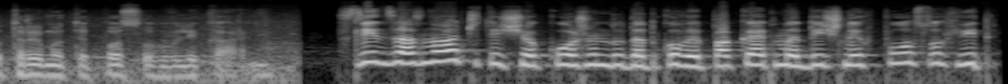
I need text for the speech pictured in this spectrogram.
отримати послугу в лікарні. Слід зазначити, що кожен додатковий пакет медичних послуг від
